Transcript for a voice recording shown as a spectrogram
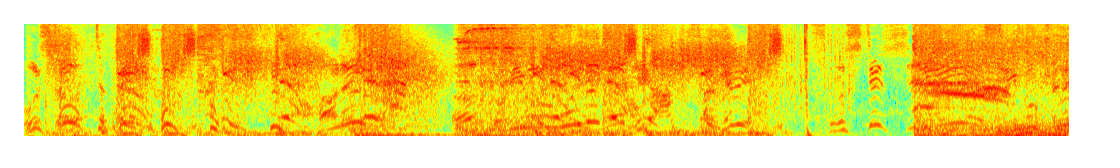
どうした跳ねるびは終わりだ叫べそして死ね地獄で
